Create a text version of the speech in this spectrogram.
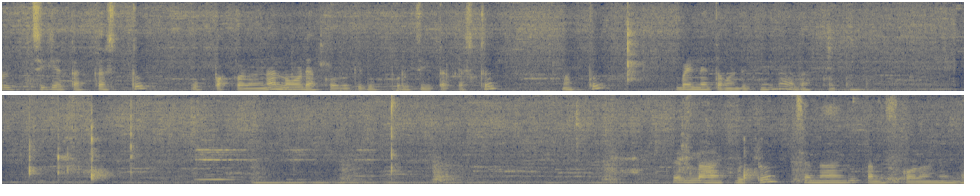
ರುಚಿಗೆ ತಕ್ಕಷ್ಟು ಉಪ್ಪು ಹಾಕ್ಕೊಳ್ಳೋಣ ನೋಡಿ ಹಾಕ್ಕೋಬೇಕು ಇದು ಉಪ್ಪು, ರುಚಿಗೆ ತಕ್ಕಷ್ಟು. ಮತ್ತು ಬೆಣ್ಣೆ ತೊಗೊಂಡಿದ್ದರಿಂದ ಅದು ಹಾಕ್ಕೊತೀನಿ ಎಲ್ಲ ಹಾಕ್ಬಿಟ್ಟು ಚೆನ್ನಾಗಿ ಕಲಿಸ್ಕೊಳ್ಳೋಣ ಎಲ್ಲ.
